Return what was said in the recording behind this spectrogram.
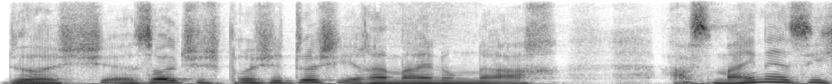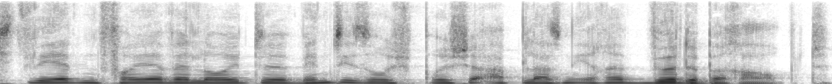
durch äh, solche Sprüche durch ihrer Meinung nach. Aus meiner Sicht werden Feuerwehrleute, wenn sie so Sprüche ablassen, ihrer Würde beraubt.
